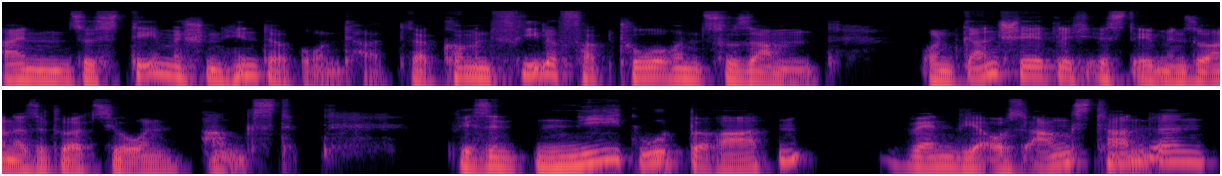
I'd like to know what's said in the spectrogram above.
einen systemischen Hintergrund hat. Da kommen viele Faktoren zusammen. Und ganz schädlich ist eben in so einer Situation Angst. Wir sind nie gut beraten, wenn wir aus Angst handeln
